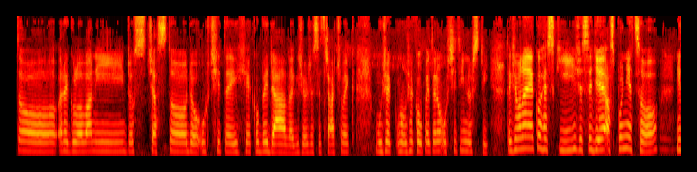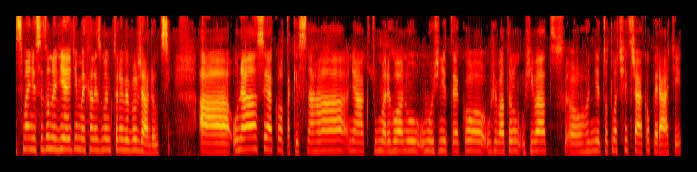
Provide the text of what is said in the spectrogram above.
to regulovaný dost často do určitých jakoby dávek, že, že si třeba člověk může, může koupit jenom určitý množství. Takže ono je jako hezký, že se děje aspoň něco, nicméně se to neděje tím mechanismem, který by byl žádoucí. A u nás je jako taky snaha nějak tu marihuanu umožnit jako uživatelům užívat, hodně to tlačí třeba jako piráti,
